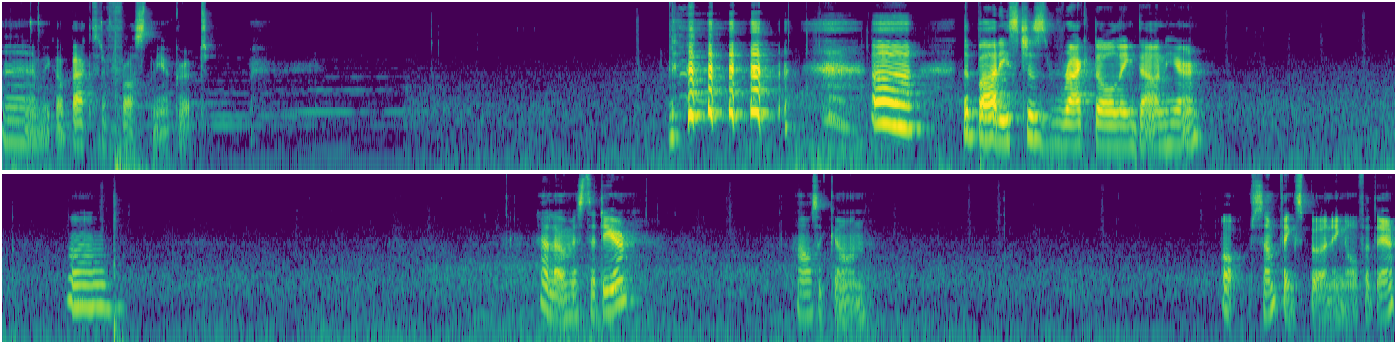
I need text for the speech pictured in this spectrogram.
And we go back to the Frostmere Crypt. ah, the body's just ragdolling down here. Uh. Hello, Mr. Deer. How's it going? Oh, something's burning over there.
